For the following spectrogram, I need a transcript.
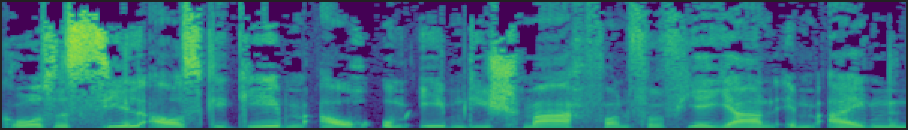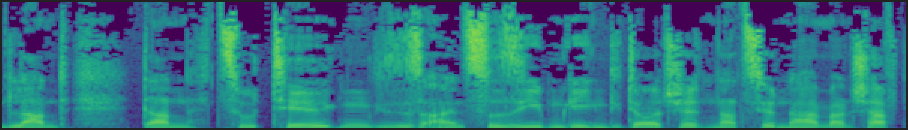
großes Ziel ausgegeben, auch um eben die Schmach von vor vier Jahren im eigenen Land dann zu tilgen. Dieses 1 zu 7 gegen die deutsche Nationalmannschaft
